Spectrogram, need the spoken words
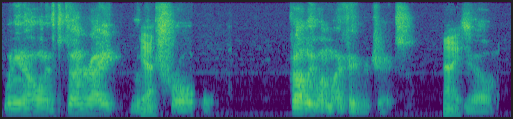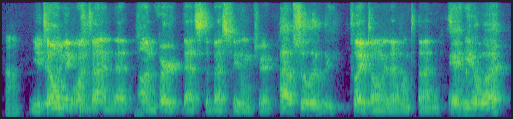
when you know when it's done right, the Yeah. control. Probably one of my favorite tricks. Nice. You know, You told me one time that on vert, that's the best feeling trick. absolutely. Clay told me that one time. And you know what?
